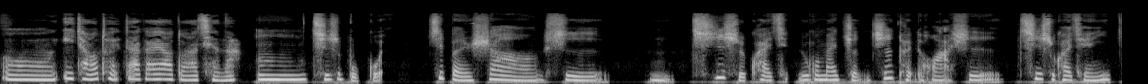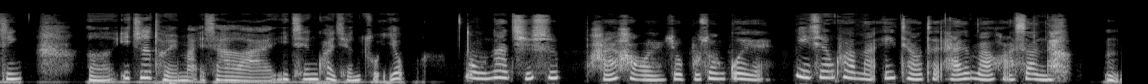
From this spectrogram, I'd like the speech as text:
嗯，一条腿大概要多少钱呢？嗯，其实不贵，基本上是。嗯，七十块钱。如果买整只腿的话，是七十块钱一斤。嗯，一只腿买下来一千块钱左右。哦，那其实还好诶，就不算贵诶。一千块买一条腿还是蛮划算的。嗯，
